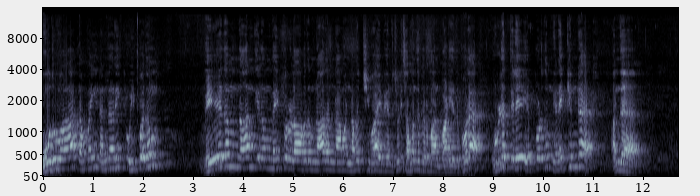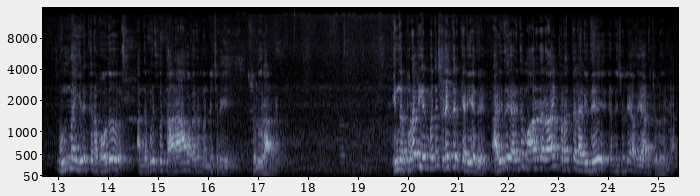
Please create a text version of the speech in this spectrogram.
ஓதுவார் தம்மை நன்னறிக்கு உய்ப்பதும் வேதம் நான்கிலும் மெய்ப்பொருளாவதும் நாதன் நாமன் நமச்சிவாய்வே என்று சொல்லி சம்பந்த பெருமான் பாடியது போல உள்ளத்திலே எப்பொழுதும் நினைக்கின்ற அந்த உண்மை இருக்கிற போது அந்த மீட்பு தானாக வரும் என்று சொல்லி சொல்லுகிறார்கள். இந்த புறவி என்பது கிடைத்திருக்கரியது அரிது அரிது மானுடராய் புறத்தல் அரிது என்று சொல்லி அவையார் சொல்லுகிறார்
